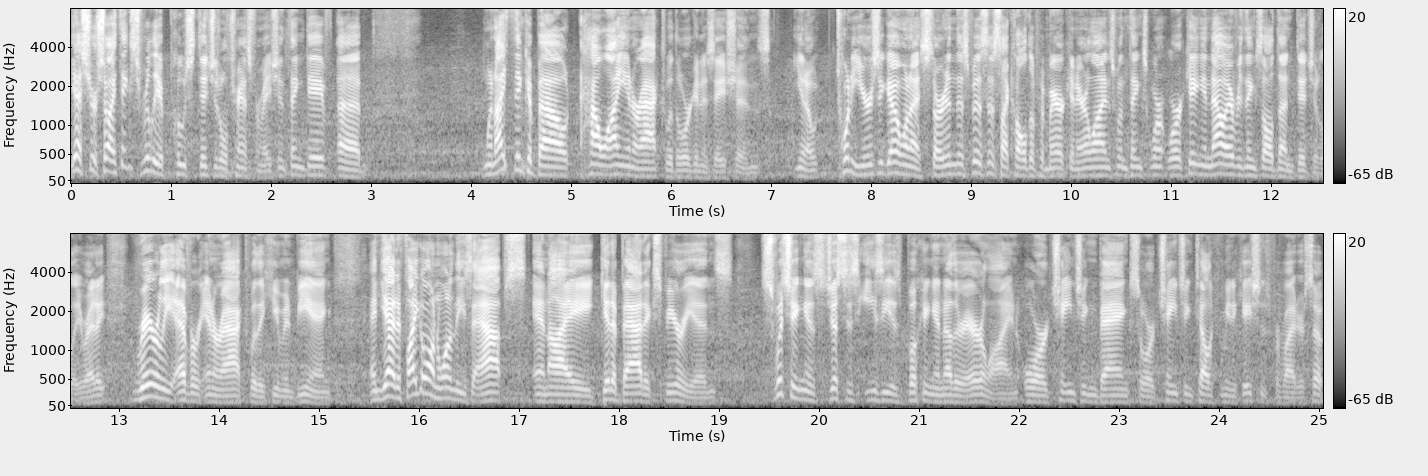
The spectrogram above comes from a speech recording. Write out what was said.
Yeah, sure. So I think it's really a post-digital transformation thing, Dave. Uh, when I think about how I interact with organizations, you know, 20 years ago when I started in this business, I called up American Airlines when things weren't working, and now everything's all done digitally, right? I rarely ever interact with a human being. And yet, if I go on one of these apps and I get a bad experience, switching is just as easy as booking another airline or changing banks or changing telecommunications providers. So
